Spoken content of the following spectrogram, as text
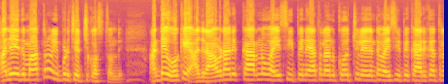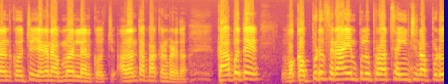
అనేది మాత్రం ఇప్పుడు చర్చకొస్తుంది. అంటే ఓకే అది రావడానికి కారణం వైసీపీ నేతలు అనుకోవచ్చు లేదంటే వైసీపీ కార్యకర్తలు అనుకోవచ్చు జగన్ అభిమానులు అనుకోవచ్చు. అదంతా పక్కన పెడదాం. కాకపోతే ఒకప్పుడు ఫిరాయింపులు ప్రోత్సహించినప్పుడు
